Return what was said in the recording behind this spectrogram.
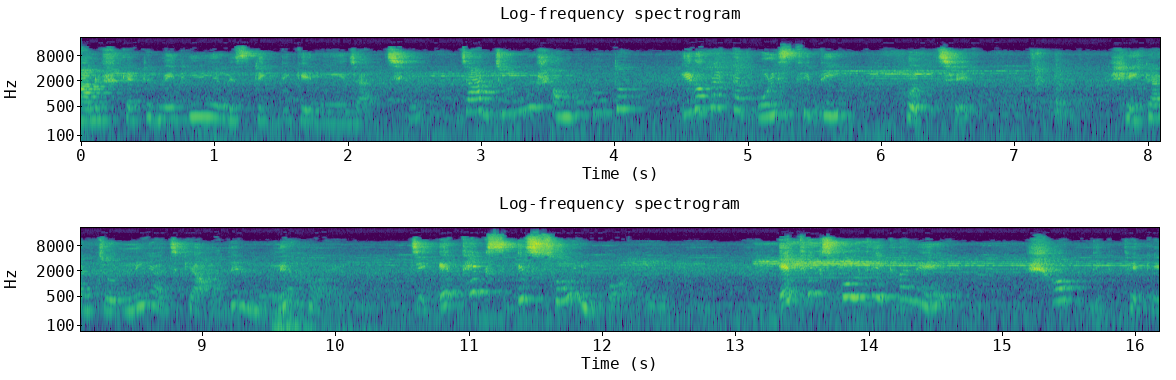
মানুষকে একটা মেটেরিয়ালিস্টিক দিকে নিয়ে যাচ্ছে, যার জন্য সম্ভবত এরকম একটা পরিস্থিতি হচ্ছে, সেইটার জন্যই আজকে আমাদের মনে হয় যে ethics is so important ethics বলতে এখানে সব দিক থেকে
